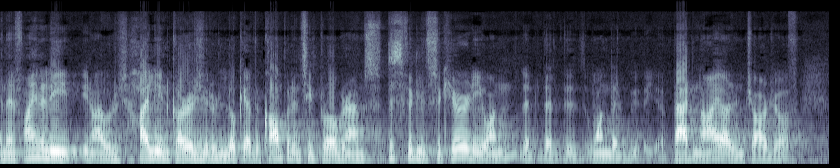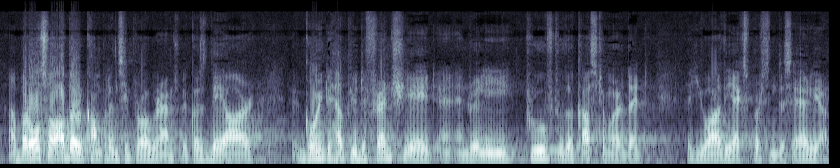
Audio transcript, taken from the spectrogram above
And then finally, you know, I would highly encourage you to look at the competency programs, specifically the security one, that, that the one that Pat and I are in charge of, uh, but also other competency programs because they are going to help you differentiate and, and, really prove to the customer that, that you are the experts in this area.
